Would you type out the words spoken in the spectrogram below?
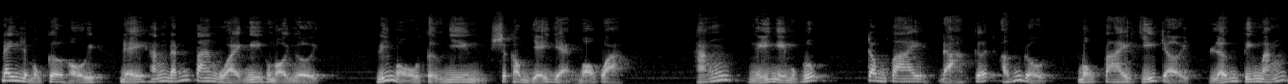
Đây là một cơ hội để hắn đánh tan hoài nghi của mọi người. Lý mộ tự nhiên sẽ không dễ dàng bỏ qua. Hắn nghĩ nghĩ một lúc, trong tay đã kết ấn rồi, một tay chỉ trời, lớn tiếng mắng.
